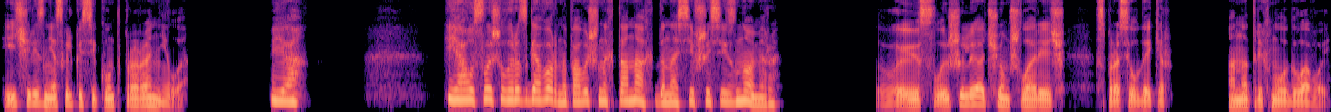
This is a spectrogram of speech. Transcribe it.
и через несколько секунд проронила. «Я... я услышала разговор на повышенных тонах, доносившийся из номера. «Вы слышали, о чем шла речь?» — спросил Деккер. Она тряхнула головой.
